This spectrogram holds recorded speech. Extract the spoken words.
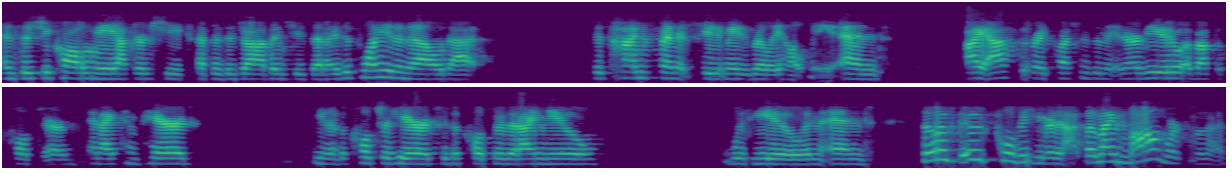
And so she called me after she accepted the job and she said, I just want you to know that the time spent at Student Maid really helped me. And I asked the right questions in the interview about the culture and I compared, you know, the culture here to the culture that I knew with you. And, and so it was, it was cool to hear that. But my mom works with us.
